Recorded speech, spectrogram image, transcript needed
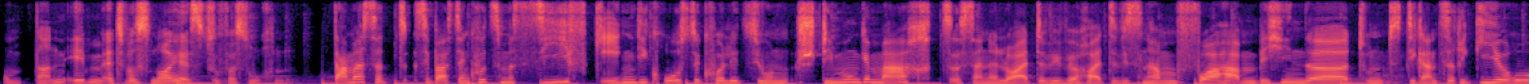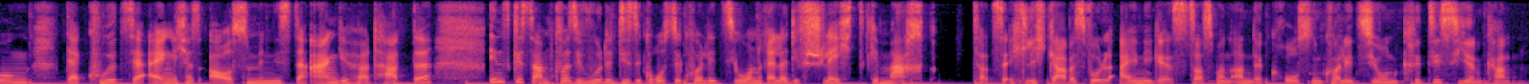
um dann eben etwas Neues zu versuchen. Damals hat Sebastian Kurz massiv gegen die Große Koalition Stimmung gemacht. Seine Leute, wie wir heute wissen, haben Vorhaben behindert und die ganze Regierung, der Kurz ja eigentlich als Außenminister angehört hatte. Insgesamt quasi wurde diese Große Koalition relativ schlecht gemacht. Tatsächlich gab es wohl einiges, das man an der Großen Koalition kritisieren kann.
